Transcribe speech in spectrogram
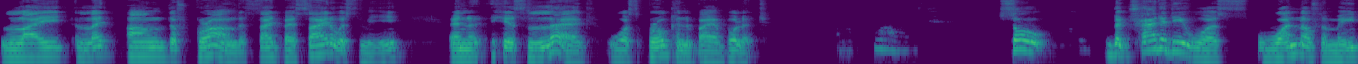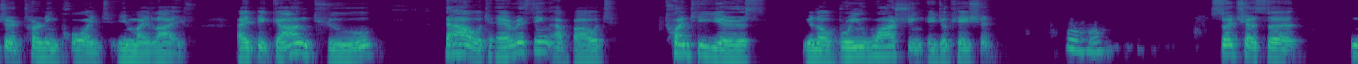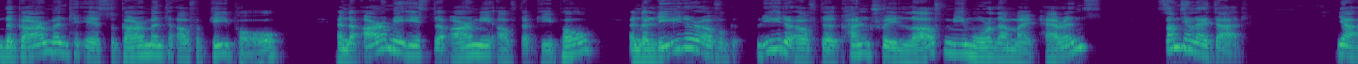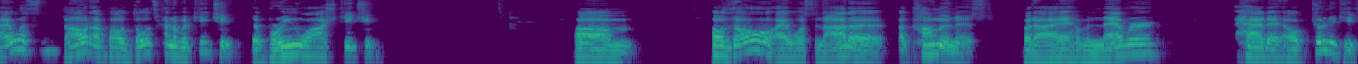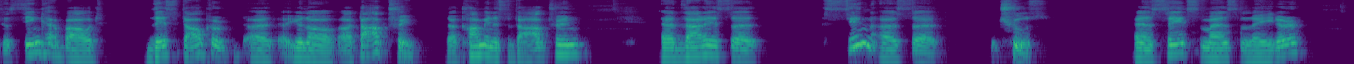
lay, lay on the ground side by side with me and his leg was broken by a bullet. So the tragedy was one of the major turning point in my life. I began to doubt everything about 20 years, you know, brainwashing education. Mm-hmm. Such as uh, the government is the government of people and the army is the army of the people and the leader of leader of the country love me more than my parents, something like that. Yeah, I was doubt about those kind of a teaching, the brainwash teaching. Um, although I was not a, a communist, but I have never had an opportunity to think about this doctor, uh, you know, uh, doctrine, the communist doctrine, uh, that is uh, seen as a truth. And six months later,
